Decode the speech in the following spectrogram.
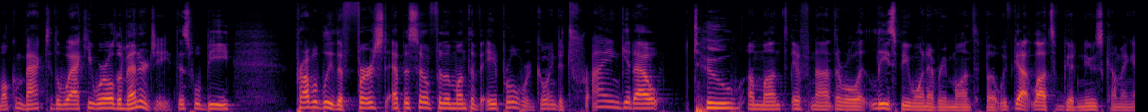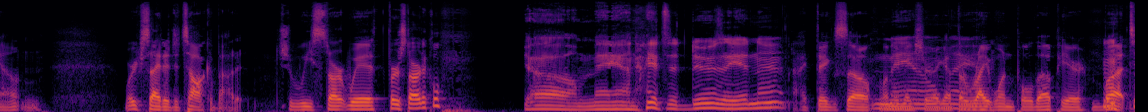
Welcome back to the wacky world of energy. This will be probably the first episode for the month of April. We're going to try and get out two a month. If not, there will at least be one every month. But we've got lots of good news coming out, and we're excited to talk about it. Should we start with first article? Oh man, it's a doozy, isn't it? I think so. Let me make sure oh I got the right one pulled up here. But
